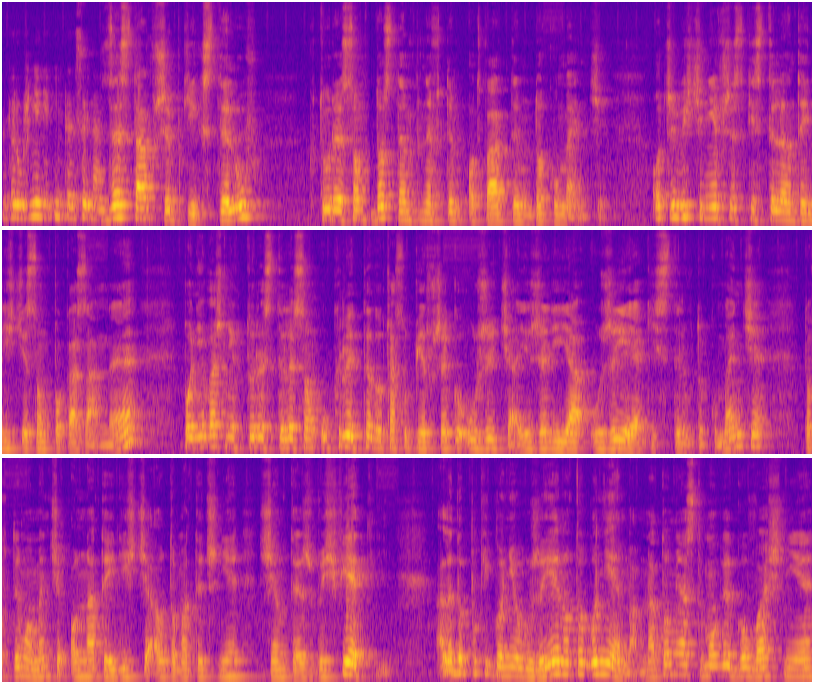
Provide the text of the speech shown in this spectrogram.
Wyróżnienie intensywne. zestaw szybkich stylów, które są dostępne w tym otwartym dokumencie. Oczywiście nie wszystkie style na tej liście są pokazane, ponieważ niektóre style są ukryte do czasu pierwszego użycia. Jeżeli ja użyję jakiś styl w dokumencie, to w tym momencie on na tej liście automatycznie się też wyświetli. Ale dopóki go nie użyję, no to go nie mam. Natomiast mogę go właśnie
